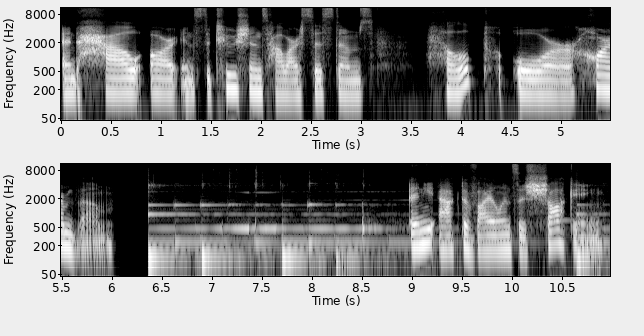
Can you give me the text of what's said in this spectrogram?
and how our institutions, how our systems help or harm them any act of violence is shocking.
